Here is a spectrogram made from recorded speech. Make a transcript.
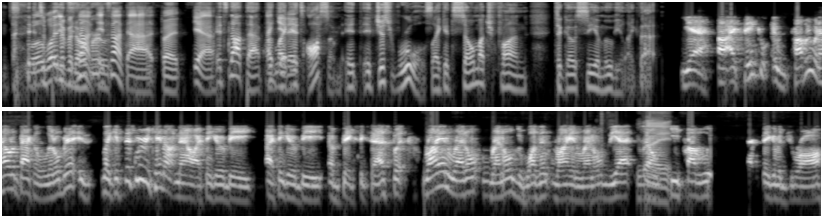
it's well, a well, bit of it's an not, over. It's not that, but yeah. It's not that, but like it. it's awesome. It it just rules. Like it's so much fun to go see a movie like that. Yeah, uh, I think it probably what held it back a little bit is like if this movie came out now, I think it would be I think it would be a big success. But Ryan Reynolds, Reynolds wasn't Ryan Reynolds yet, so he probably that big of a draw.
